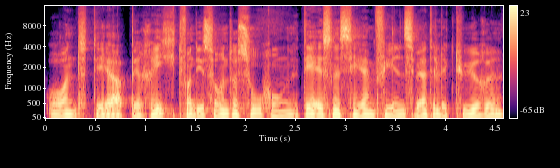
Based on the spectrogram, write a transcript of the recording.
Und der Bericht von dieser Untersuchung, der ist eine sehr empfehlenswerte Lektüre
